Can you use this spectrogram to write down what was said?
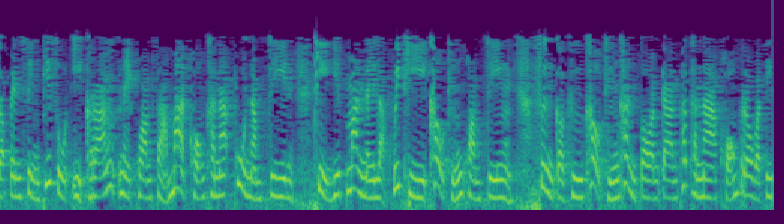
จะเป็นสิ่งพิสูจน์อีกครั้งในความสามารถของคณะผู้นำจีน ที่ยึดมั่นในหลักวิธีเข้าถึงความจริง ซึ่งก็คือเข้าถึงขั้นตอนการพัฒนาของประวัติ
